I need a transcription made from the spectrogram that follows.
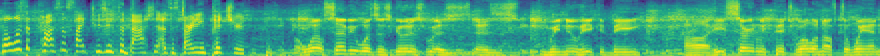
what was the process like choosing Sebastian as a starting pitcher? Well, Sebi was as good as, as, as we knew he could be. Uh, he certainly pitched well enough to win.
